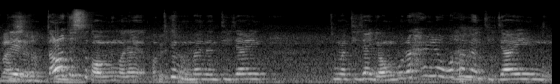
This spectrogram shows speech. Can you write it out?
네, 떨어질 수가 없는 거잖아요. 어떻게 그쵸. 보면은 디자인 정말 디자인 연구를 하려고 하면 디자인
